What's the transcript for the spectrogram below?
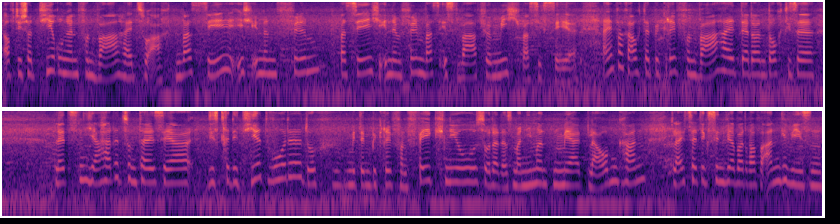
auf die Schattierungen von Wahrheit zu achten. Was sehe ich in dem Film? Was sehe ich in dem Film? Was ist wahr für mich, was ich sehe? Einfach auch der Begriff von Wahrheit, der dann doch diese letzten Jahre zum Teil sehr diskreditiert wurde durch, mit dem Begriff von Fake News oder dass man niemandem mehr glauben kann. Gleichzeitig sind wir aber darauf angewiesen,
